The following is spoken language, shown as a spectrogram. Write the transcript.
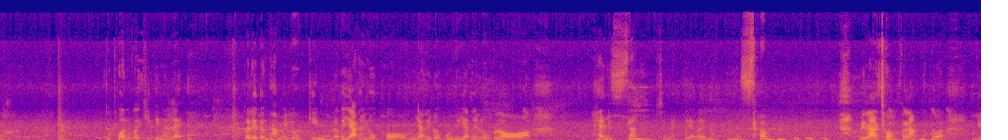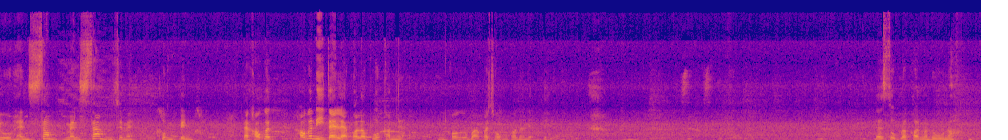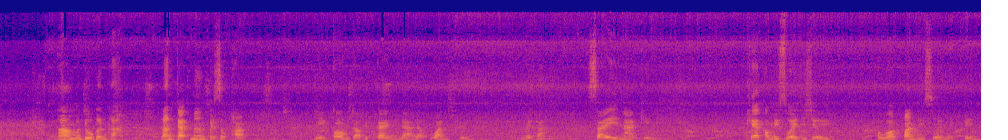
ทุกคนก็คิดอย่างนั้นแหละ ก็เลยต้องทำให้ลูกกิน แล้วก็อยากให้ลูกผอม อยากให้ลูกหุ่นดีอยากให้ลูกรอ handsome ใช่ไหมเขาเรียกอะไรนะ handsome เวลาชมฝรั่งนะว่า you handsome handsome ใช่ไหมพูดไม่เป็น แต่เขาก็เขาก็ดีใจแหละ พอเราพูดคำเนี้ยเขาก็แบบประชมเขานั่นแหละเดี๋ยวสุกแล้วค่อยมาดูเนาะ อ่ามาดูกันค่ะ หลังจากนึ่งไปสักพัก นี่กล้องจะเอาไปใกลไม่ได้แล้ววันคืนเห็นไหมคะใสน่ากิน แค่เขาไม่สวยเฉยๆเพราะว่าปั้นให้สวยไม่เป็น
